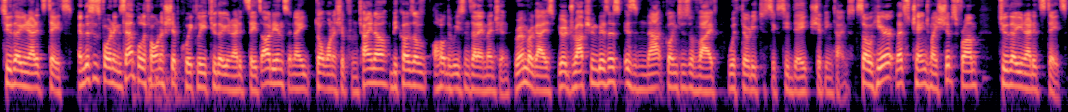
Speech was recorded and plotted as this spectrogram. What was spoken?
to the United States. And this is for an example, if I want to ship quickly to the United States audience and I don't want to ship from China because of all of the reasons that I mentioned. Remember guys, your dropshipping business is not going to survive with 30 to 60 day shipping times. So here, let's change my ships from to the United States.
